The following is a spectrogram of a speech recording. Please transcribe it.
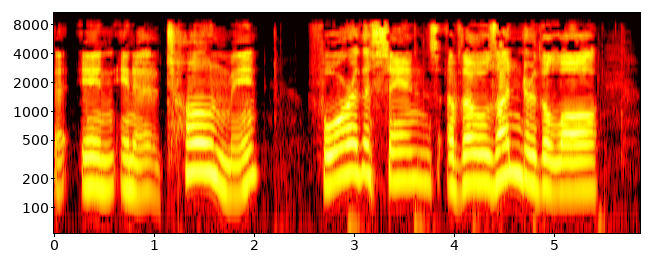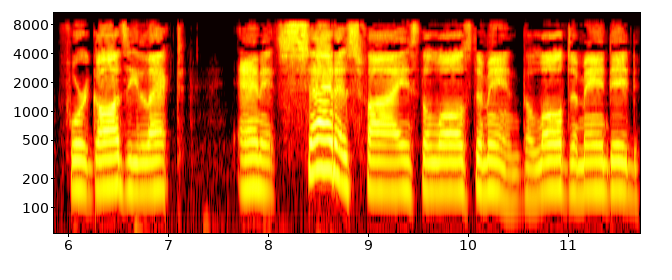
uh, in, in atonement for the sins of those under the law for God's elect and it satisfies the law's demand. The law demanded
